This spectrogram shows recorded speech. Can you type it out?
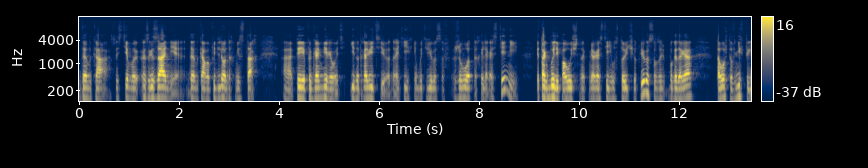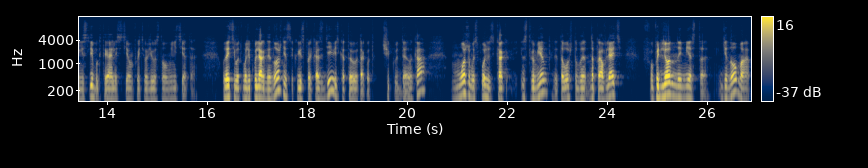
ДНК, системы разрезания ДНК в определенных местах э, перепрограммировать и натравить ее на каких-нибудь вирусов животных или растений, и так были получены, например, растения устойчивые к вирусам благодаря того, что в них перенесли бактериальную систему противовирусного иммунитета. Вот эти вот молекулярные ножницы CRISPR-Cas9, которые вот так вот чикают ДНК, можем использовать как инструмент для того, чтобы направлять в определенное место генома,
